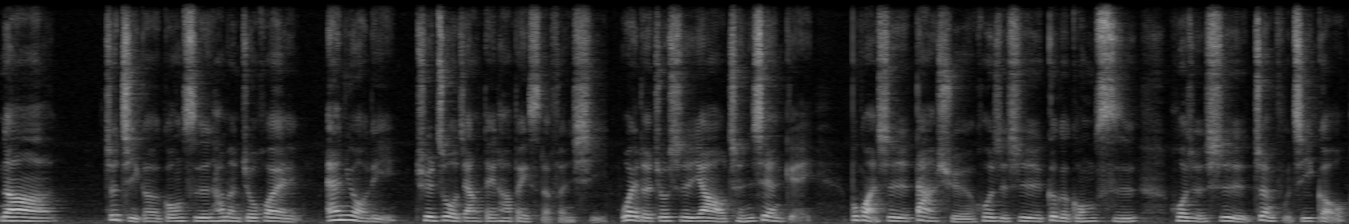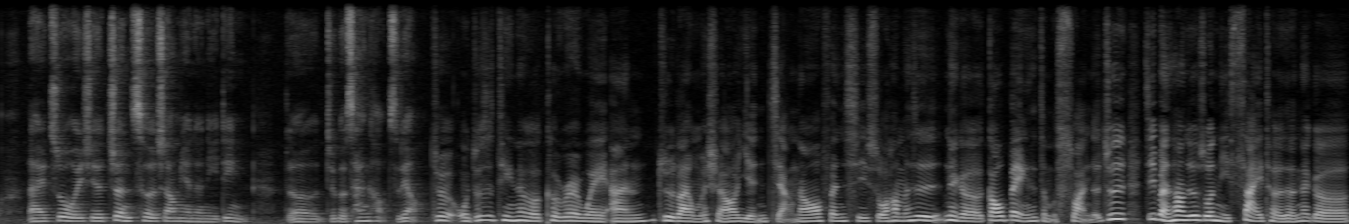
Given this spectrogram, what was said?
那这几个公司他们就会 annually 去做这样 database 的分析，为的就是要呈现给不管是大学或者是各个公司或者是政府机构来做一些政策上面的拟定的这个参考资料。就我就是听那个克瑞维安就是来我们学校演讲，然后分析说他们是那个高背影是怎么算的，就是基本上就是说你 cite 的那个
